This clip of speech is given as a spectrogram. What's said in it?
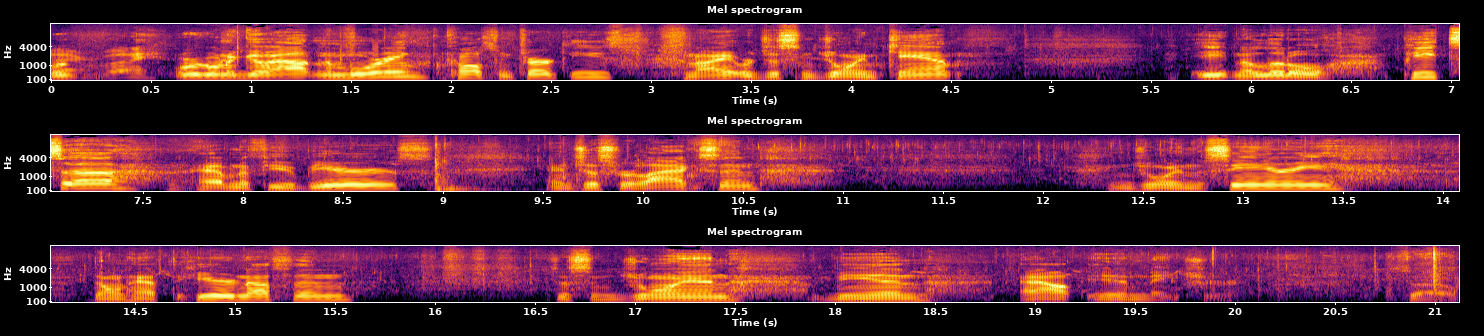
We're, we're going to go out in the morning, call some turkeys. Tonight we're just enjoying camp, eating a little pizza, having a few beers, and just relaxing, enjoying the scenery. Don't have to hear nothing. Just enjoying being out in nature. So,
